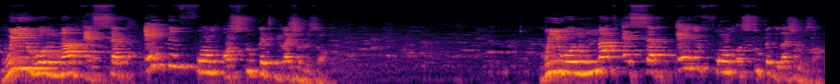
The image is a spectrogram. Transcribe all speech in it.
we will not accept any form of stupid election result. We will not accept any form of stupid election result.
